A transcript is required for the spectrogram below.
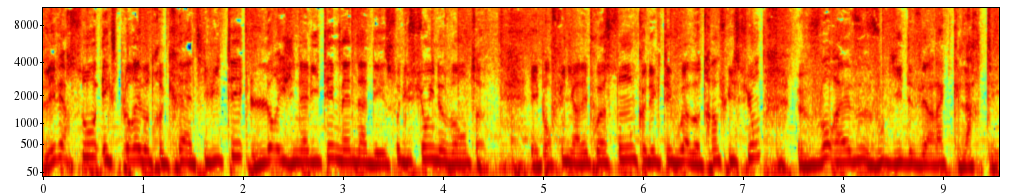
Les Verseaux, explorez votre créativité. L'originalité mène à des solutions innovantes. Et pour finir les poissons, connectez-vous à votre intuition. Vos rêves vous guident vers la clarté.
